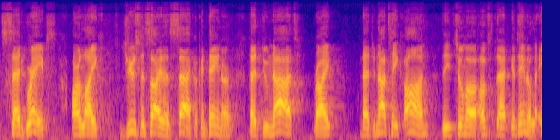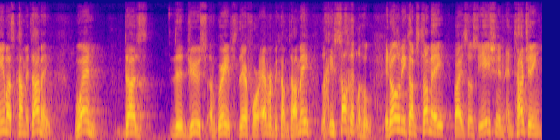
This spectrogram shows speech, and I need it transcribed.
said grapes are like juice inside a sack, a container, that do not, right, that do not take on the tuma of that container. When does the juice of grapes therefore ever become tame? It only becomes tame by association and touching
